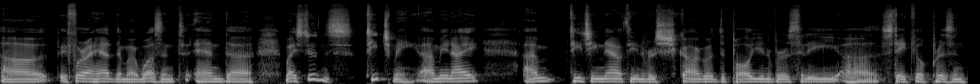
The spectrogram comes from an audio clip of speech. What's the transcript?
Uh, before I had them, I wasn't, and uh, my students teach me. I mean, I. I'm teaching now at the University of Chicago, DePaul University, uh, Stateville Prison.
